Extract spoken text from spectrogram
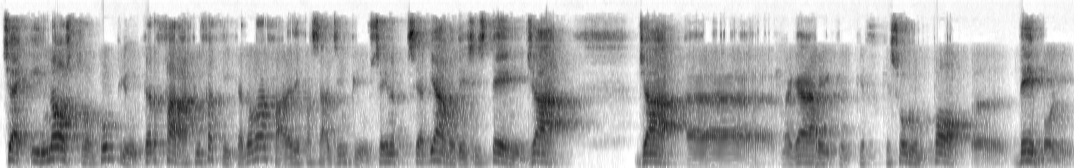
cioè il nostro computer farà più fatica, dovrà fare dei passaggi in più. Se, se abbiamo dei sistemi già, già eh, magari che, che, sono un po' eh, deboli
